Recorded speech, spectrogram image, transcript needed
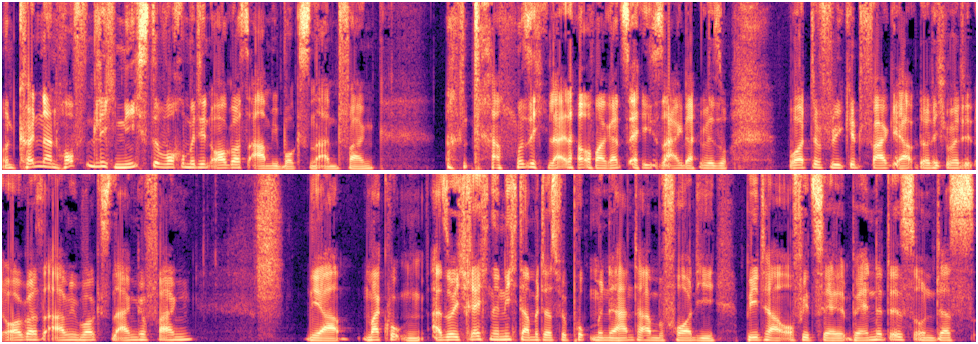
und können dann hoffentlich nächste Woche mit den Orgos Army Boxen anfangen. Und da muss ich leider auch mal ganz ehrlich sagen, dachten wir so, what the freaking fuck, ihr habt doch nicht mit den Orgos Army Boxen angefangen. Ja, mal gucken. Also ich rechne nicht damit, dass wir Puppen in der Hand haben, bevor die Beta offiziell beendet ist und das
